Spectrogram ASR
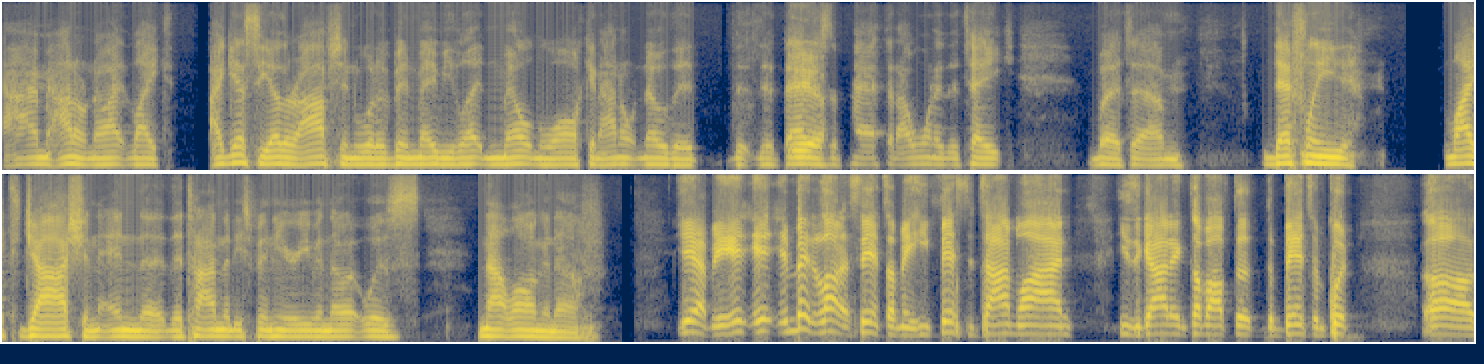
I'm, I don't know. I like, I guess the other option would have been maybe letting Melton walk. And I don't know that that, that, that yeah. is the path that I wanted to take, but um, definitely liked Josh and, and the, the time that he spent here, even though it was not long enough. Yeah, I mean, it, it, it made a lot of sense. I mean, he fits the timeline. He's a guy that can come off the, the bench and put uh,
